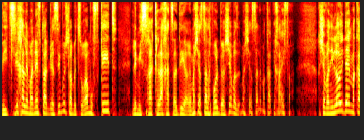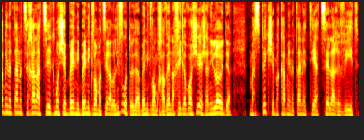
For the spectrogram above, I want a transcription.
והיא הצליחה למנף את האגרסיביות שלה בצורה מופתית למשחק לחץ אדיר. הרי מה שעשתה לפועל באר שבע זה מה שעשתה למכבי חיפה. עכשיו, אני לא יודע אם מכבי נתניה צריכה להצהיר כמו שבני, בני כבר מצהיר על אליפות, אתה יודע, בני כבר מכוון הכי גבוה שיש, אני לא יודע. מספיק שמכבי נתניה תהיה הצלע הרביעית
